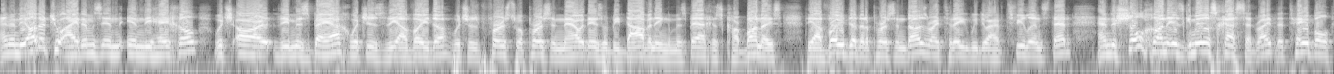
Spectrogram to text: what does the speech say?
And then the other two items in, in the Heichel, which are the Mizbeach, which is the Avoida, which refers to a person nowadays would be davening. Mizbeach is karbonis, the Avoida that a person does, right? Today we do have tefillah instead. And the Shulchan is Gemilas Chesed, right? The table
